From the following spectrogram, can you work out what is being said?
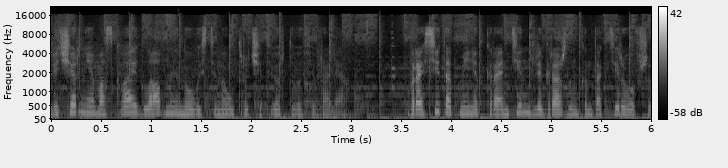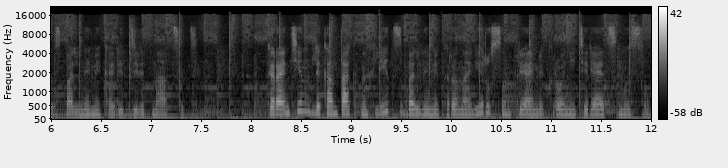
вечерняя Москва и главные новости на утро 4 февраля. В России отменят карантин для граждан, контактировавших с больными COVID-19. Карантин для контактных лиц с больными коронавирусом при омикроне теряет смысл.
